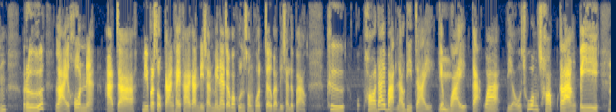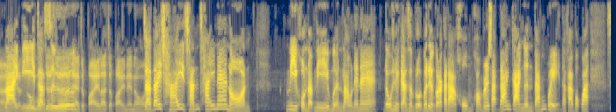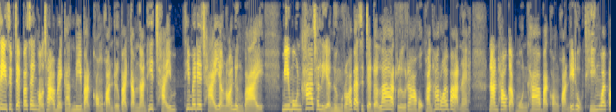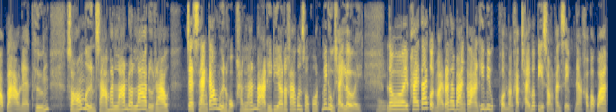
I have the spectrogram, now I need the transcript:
หรือหลายคนเนี่ยอาจจะมีประสบการณ์คล้ายๆกันดิฉัน ไม่แน่ใจว่าคุณทรงพจน์เจอแบบดิฉันหรือเปล่า คือพอได้บัตรแล้วดีใจ เก็บอืมไว้กะว่าเดี๋ยวช่วงช็อปกลางปีอ่าปลายปีเดี๋ยวช่วงลดจะซื้อเยอะๆเนี่ยจะไปละจะไปแน่นอน จะได้ใช้ฉันใช้แน่นอน มีคนแบบนี้เหมือนเราแน่ ๆ โดยในการสำรวจเมื่อเดือนกรกฎาคมของบริษัทด้านการเงิน Bankrate นะคะ บอกว่า 47%ของชาวอเมริกันมีบัตรของขวัญหรือบัตรกำนัลที่ใช้ที่ไม่ได้ใช้อย่างน้อยหนึ่งใบ มีมูลค่าเฉลี่ย 187 ดอลลาร์ หรือราว 6,500 บาทเนี่ยนั่นเท่ากับมูลค่าบัตรของขวัญที่ถูกทิ้งไว้เปล่าๆเนี่ยถึง 23,000 ล้านดอลลาร์หรือราว796,000 ล้านบาททีเดียวนะคะ คุณทรงพจน์ไม่ถูกใช้เลยโอ้โดยภายใต้กฎหมายรัฐบาลกลางที่มีผลบังคับใช้เมื่อปี 2010เนี่ยเขาบอกว่า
